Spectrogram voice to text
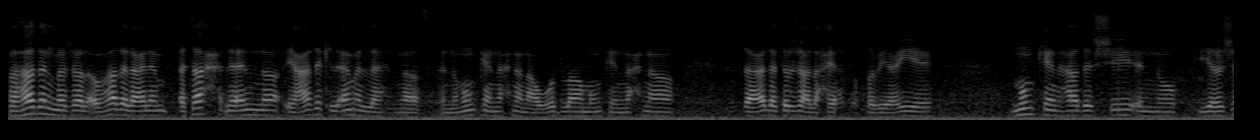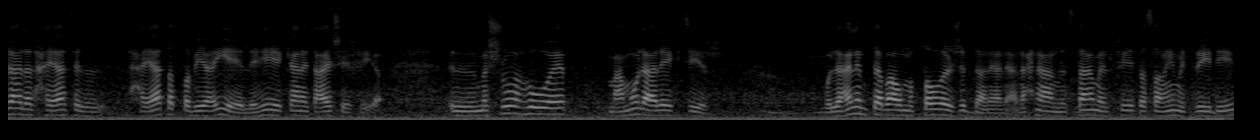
فهذا المجال أو هذا العلم أتاح لنا إعادة الأمل للناس إنه ممكن نحن نعوض لها ممكن نحن نساعدها ترجع لحياتها الطبيعية. ممكن هذا الشيء إنه يرجع للحياة الحياة الطبيعية اللي هي كانت عايشة فيها. المشروع هو معمول عليه كثير والعلم تبعه متطور جدا. يعني نحن عم نستعمل فيه تصاميم 3 دي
